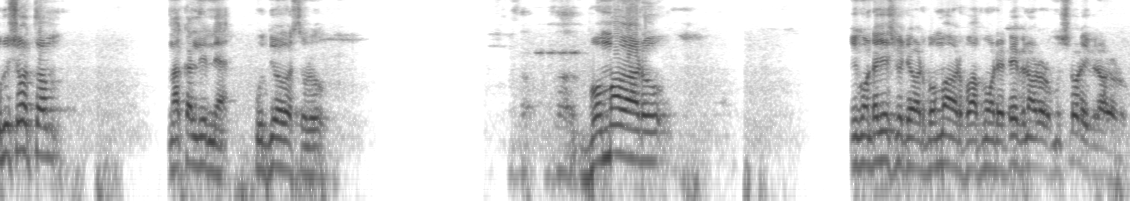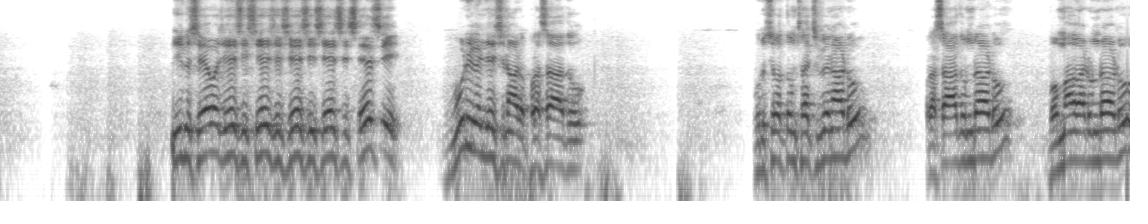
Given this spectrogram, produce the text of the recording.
పురుషోత్తం నకలు ఉద్యోగస్తుడు. బొమ్మగాడు నీకు వంట చేసి పెట్టేవాడు బొమ్మవాడు పాపం వాడు ఎట్ట వాడు ముసలోడు అయిపోయినాడు వాడు. నీకు సేవ చేసి చేసి చేసి చేసి చేసి ఊడిగం చేసినాడు ప్రసాదు. పురుషోత్తం చచ్చిపోయినాడు ప్రసాద్ ఉన్నాడు బొమ్మగాడు ఉన్నాడు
